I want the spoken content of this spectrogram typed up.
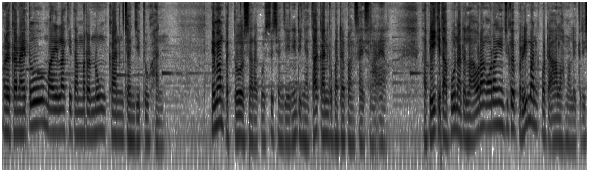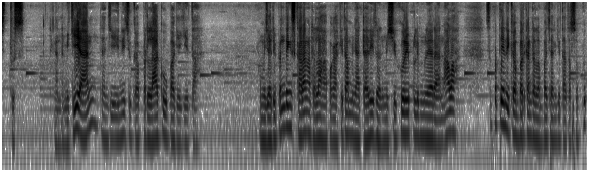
Oleh karena itu, marilah kita merenungkan janji Tuhan. Memang betul secara khusus janji ini dinyatakan kepada bangsa Israel. Tapi kita pun adalah orang-orang yang juga beriman kepada Allah melalui Kristus. Dengan demikian, janji ini juga berlaku bagi kita. Yang menjadi penting sekarang adalah apakah kita menyadari dan mensyukuri pemeliharaan Allah seperti yang digambarkan dalam bacaan kita tersebut.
